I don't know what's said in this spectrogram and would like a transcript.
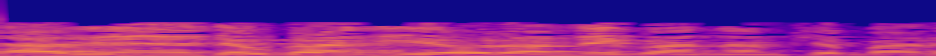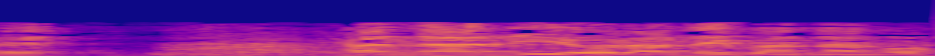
ဒါဖြင့်ဒုက္ခនិရောဓနိဗ္ဗာန်ဖြစ်ပါတယ်ခန္ဓာនិရောဓနိဗ္ဗာန်ကို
